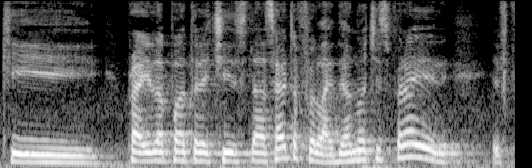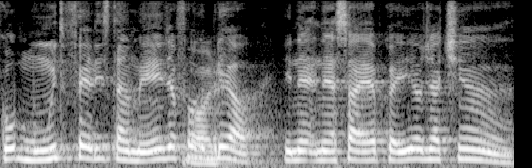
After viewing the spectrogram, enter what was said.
que pra ir lá pro atletismo dar certo, eu fui lá e dei a notícia pra ele. Ele ficou muito feliz também, já falou, Lógico. Gabriel. E ne- nessa época aí eu já tinha,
